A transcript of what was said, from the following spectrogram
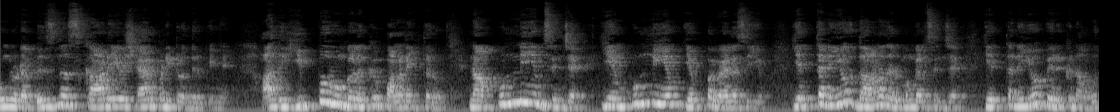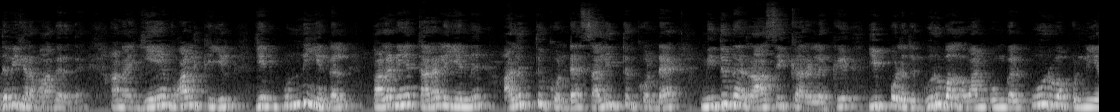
உங்களோட பிஸ்னஸ் கார்டையோ ஷேர் பண்ணிட்டு வந்திருப்பீங்க. அது இப்போ உங்களுக்கு பலனை தரும். நான் புண்ணியம் செஞ்சேன். என் புண்ணியம் எப்போ வேலை செய்யும்? எத்தனையோ தான தர்மங்கள் செஞ்சேன். எத்தனையோ பேருக்கு நான் உதவிகரமாக இருந்தேன். ஆனால் என் வாழ்க்கையில் என் புண்ணியங்கள் பலனே தரலையேன்னு அழுத்து கொண்ட சலித்து கொண்ட மிதுன ராசிக்காரர்களுக்கு இப்பொழுது குரு பகவான் உங்கள் பூர்வ புண்ணிய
